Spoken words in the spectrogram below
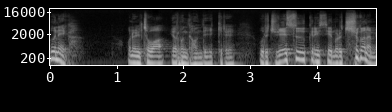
은혜가 오늘 저와 여러분 가운데 있기를 우리 주 예수 그리스도의 이름으로 축원합니다.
